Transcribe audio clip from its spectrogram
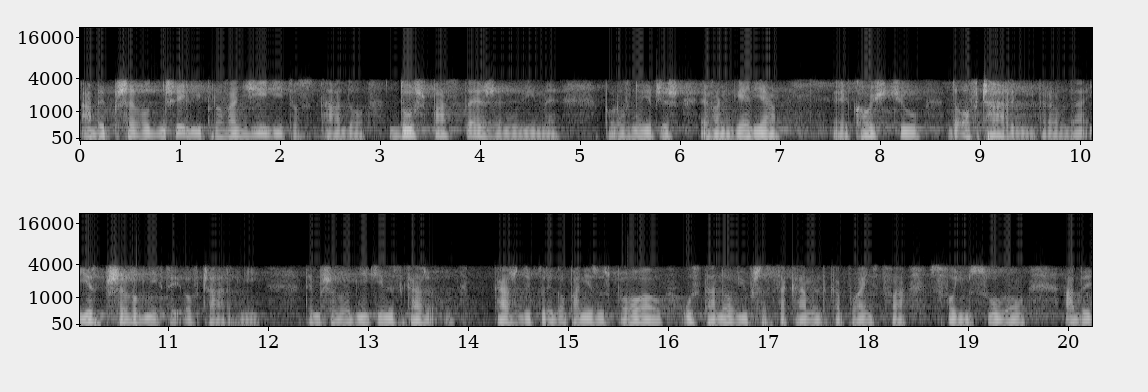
aby przewodniczyli, prowadzili to stado, dusz pasterze mówimy. Porównuje przecież Ewangelia, e, Kościół do owczarni, prawda? Jest przewodnik tej owczarni. Tym przewodnikiem jest każdy, którego Pan Jezus powołał, ustanowił przez sakrament kapłaństwa swoim sługą, aby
